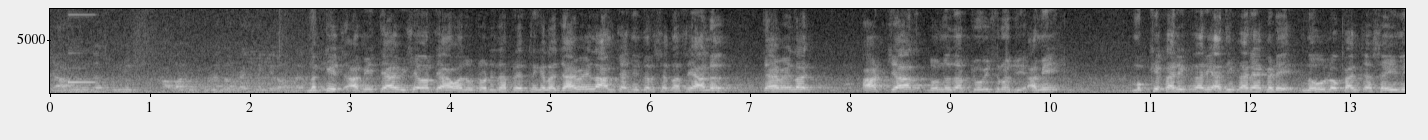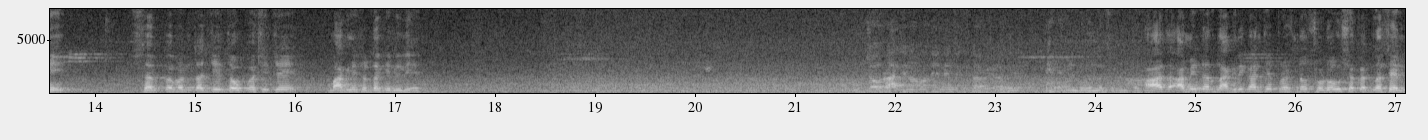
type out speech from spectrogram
भ्रष्टाचाराचे याविरोधात तुम्ही आवाज उठवण्याचा प्रयत्न केला होता. की- नक्कीच. आम्ही त्या विषयावरती आवाज उठवण्याचा प्रयत्न केला. ज्या वेळेला आमच्या निदर्शनास हे आलं त्यावेळेला आठ चार दोन हजार चोवीस रोजी आम्ही मुख्य कार्यकारी अधिकाऱ्याकडे नऊ लोकांच्या सहीने सरपंचाची चौकशीची मागणीसुद्धा केलेली आहे? आज आम्ही जर नागरिकांचे प्रश्न सोडवू शकत नसेल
